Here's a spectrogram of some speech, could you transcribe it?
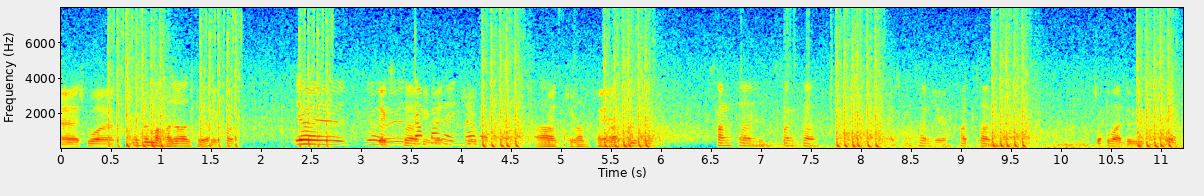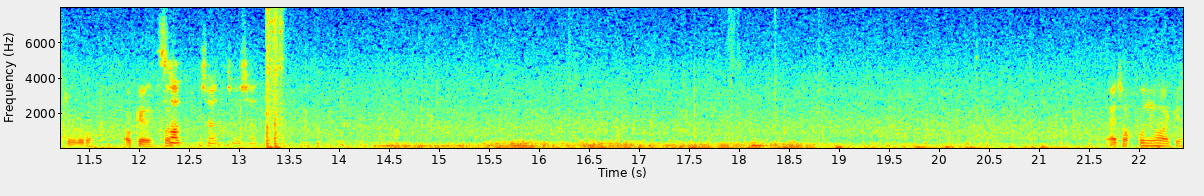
예 좋아요. 한 점만 가져가도 돼요? 네, 여, 여, 여, 넥스트하게 땅바닥 왼쪽. 있나? 아 왼쪽. 감사합니다. 예, 감사합니다. 상탄 상탄. 예, 상탄이에요. 핫한. 조금만 더 위로. 왼쪽으로. 오케이 컷. 샷샷샷샷 예, 적군 확인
